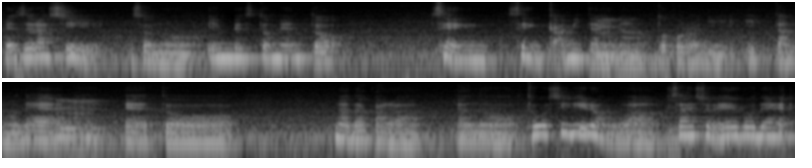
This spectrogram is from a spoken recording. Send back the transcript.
珍しいそのインベストメント専専科みたいなところに行ったので、うん、えっ、ー、とまあだからあの投資理論は最初英語で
